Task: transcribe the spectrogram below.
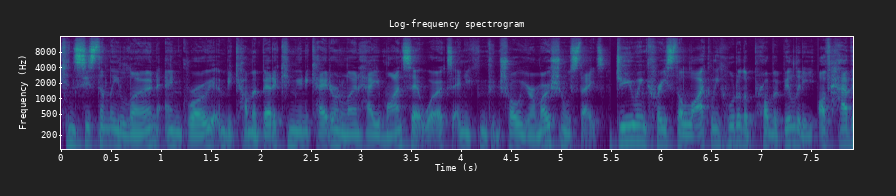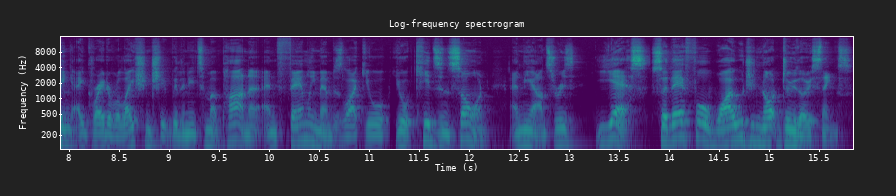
consistently learn and grow and become a better communicator and learn how your mindset works and you can control your emotional states, do you increase the likelihood or the probability of having a greater relationship with an intimate partner and family members like your your kids and so on? And the answer is yes. So therefore, why would you not do those things?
